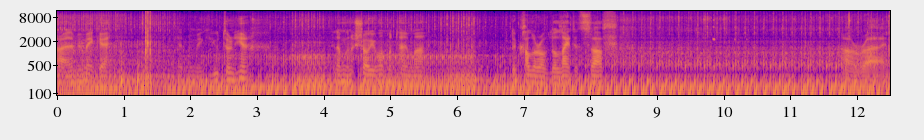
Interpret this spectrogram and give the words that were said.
Alright, let me make a let me make U-turn here. And I'm gonna show you one more time uh, the color of the light itself. Alright.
